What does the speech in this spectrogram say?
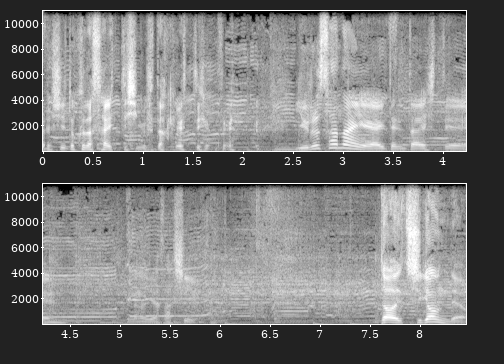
レシートくださいって言うだけっていうね。許さない相手に対してなんか優しいよね。だから違うんだよ。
